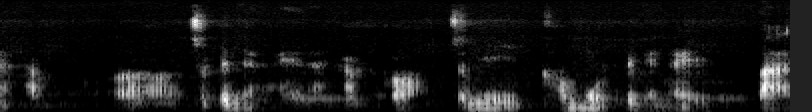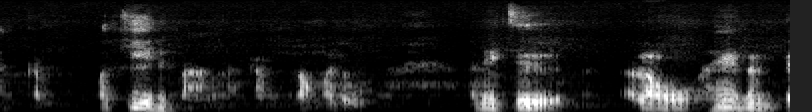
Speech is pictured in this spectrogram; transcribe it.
นะครับ จะเป็นยังไงนะครับ ก็จะมีข้อมูลเป็นยังไงต่างกับเมื่อกี้หรือเปล่านะครับลองมาดู อันนี้คือเราให้มันไป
